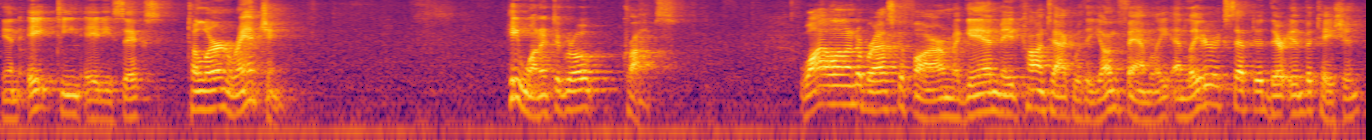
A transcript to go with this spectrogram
in 1886 to learn ranching. He wanted to grow crops. While on a Nebraska farm, Magan made contact with a young family and later accepted their invitation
